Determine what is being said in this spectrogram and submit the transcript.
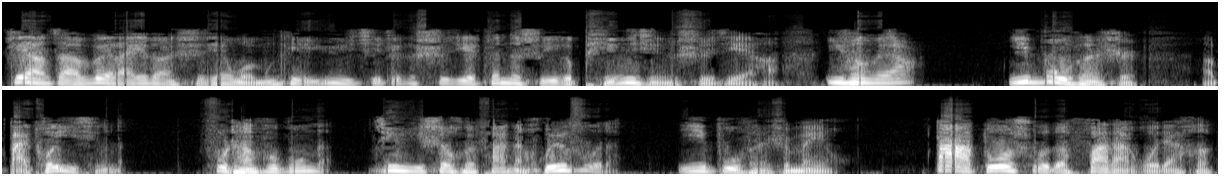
这样，在未来一段时间，我们可以预计，这个世界真的是一个平行世界哈，一分为二，一部分是啊摆脱疫情的、复产复工的、经济社会发展恢复的，一部分是没有。大多数的发达国家和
